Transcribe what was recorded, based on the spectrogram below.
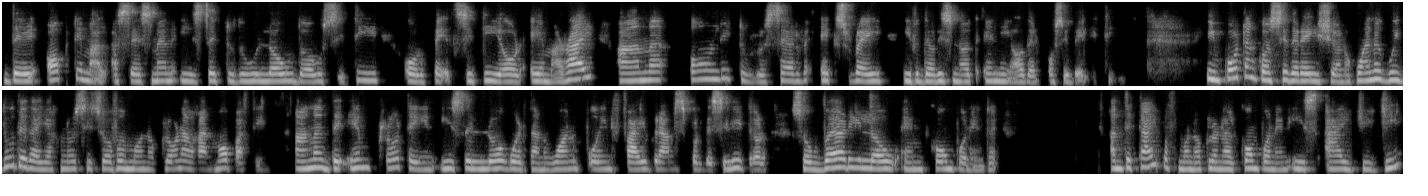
the optimal assessment is to do low dose CT or PET CT or MRI and only to reserve X-ray if there is not any other possibility. Important consideration when we do the diagnosis of a monoclonal gammopathy and the M protein is lower than 1.5 grams per deciliter, so very low M component. And the type of monoclonal component is IgG.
